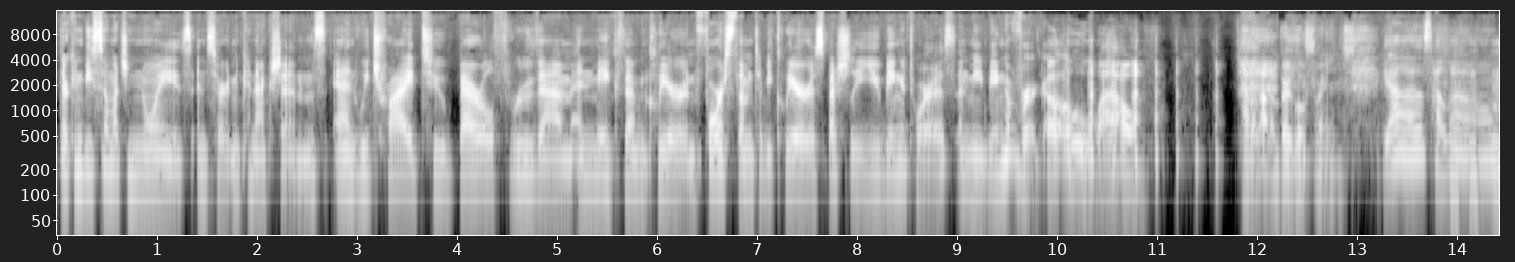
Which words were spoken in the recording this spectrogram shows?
there can be so much noise in certain connections. And we try to barrel through them and make them clear and force them to be clear, especially you being a Taurus and me being a Virgo. Oh, oh wow. I have a lot of Virgo friends. Yes, hello.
